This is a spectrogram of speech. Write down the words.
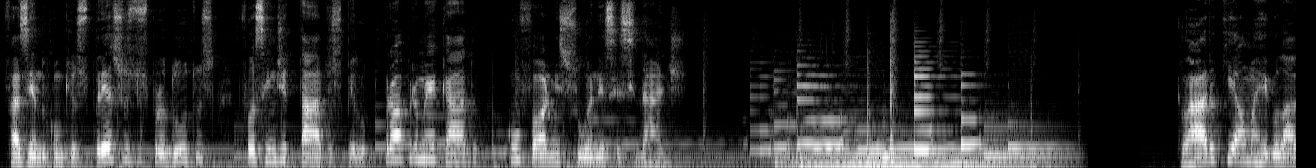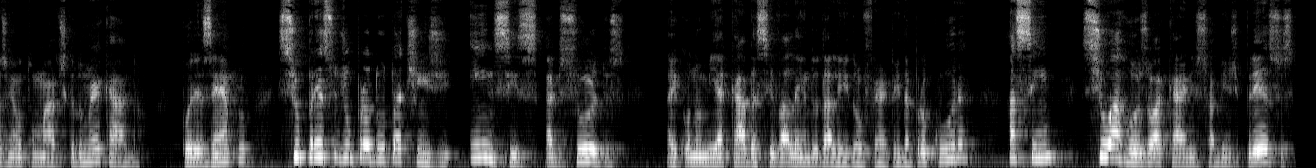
fazendo com que os preços dos produtos fossem ditados pelo próprio mercado conforme sua necessidade. Claro que há uma regulagem automática do mercado. Por exemplo, se o preço de um produto atinge índices absurdos, a economia acaba se valendo da lei da oferta e da procura. Assim, se o arroz ou a carne sobem de preços,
